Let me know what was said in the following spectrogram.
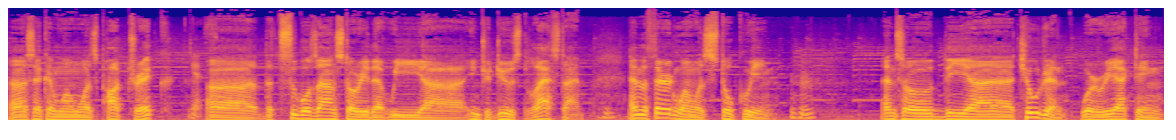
Uh, second one was Pot Trick. Mm-hmm. Yes. Uh, the Tsubozan story that we uh, introduced last time. Mm-hmm. And the third one was Sutokuin. And so the uh, children were reacting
